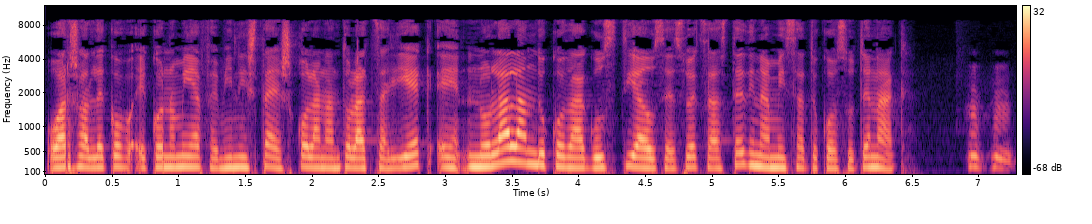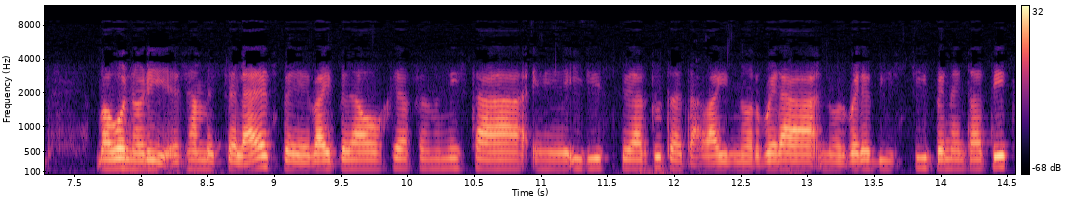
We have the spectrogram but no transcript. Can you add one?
oarsoaldeko ekonomia feminista eskolan antolatzaileek, e, nola landuko da guzti hau zezuek zazte dinamizatuko zutenak? ba, bueno, hori, esan bezala, ez, be, bai pedagogia feminista e, irizpe hartuta eta bai norbera, norbere bizipenetatik,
